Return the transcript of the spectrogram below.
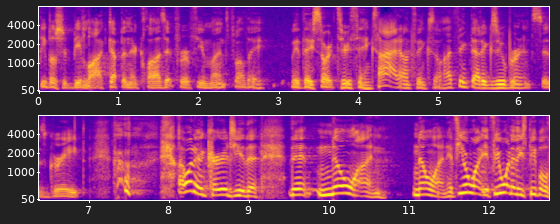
people should be locked up in their closet for a few months while they, they sort through things. I don't think so. I think that exuberance is great. I want to encourage you that, that no one, no one. If you're one, if you're one of these people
